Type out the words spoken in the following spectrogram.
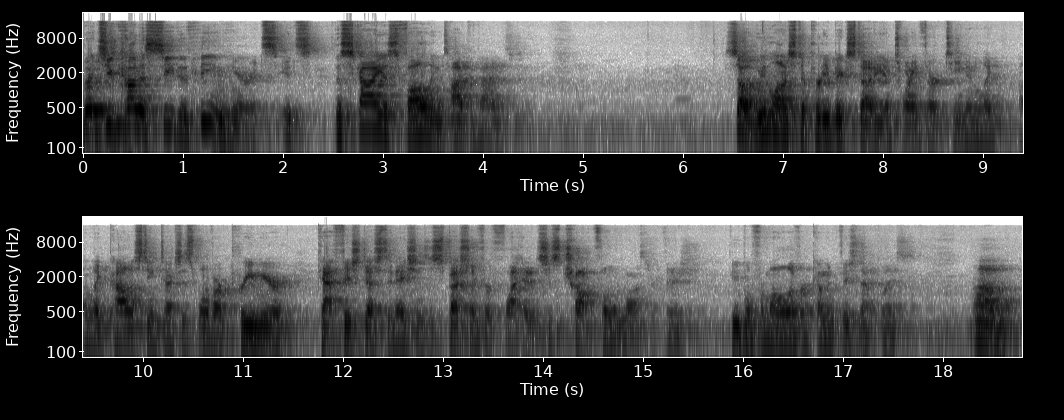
but you kind of see the theme here. It's, it's the sky is falling type of attitude. So we launched a pretty big study in 2013 in Lake, on Lake Palestine, Texas, one of our premier catfish destinations, especially for flathead. It's just chock full of monster fish. People from all over come and fish that place. Um,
